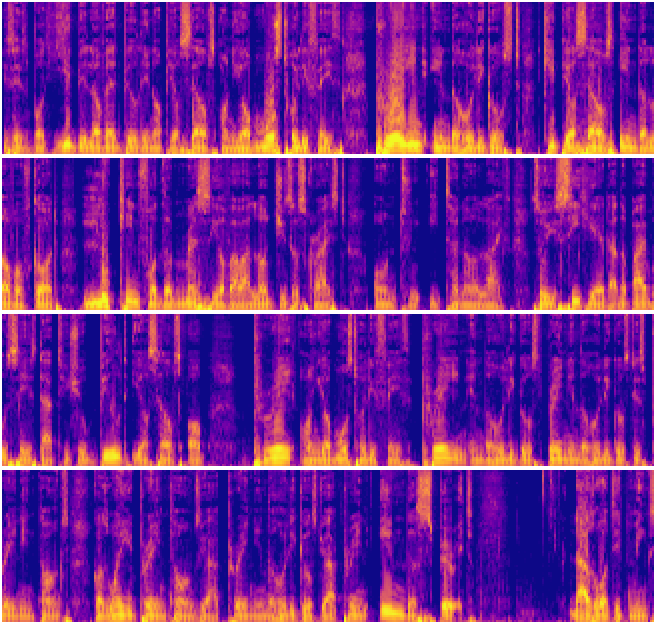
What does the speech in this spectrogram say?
It says, But ye beloved, building up yourselves on your most holy faith, praying in the Holy Ghost, keep yourselves in the love of God, looking for the mercy of our Lord Jesus Christ unto eternal life. So you see here that the Bible says that you should build yourselves up pray on your most holy faith, praying in the Holy Ghost. Praying in the Holy Ghost is praying in tongues. Because when you pray in tongues, you are praying in the Holy Ghost, you are praying in the Spirit. That's what it means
